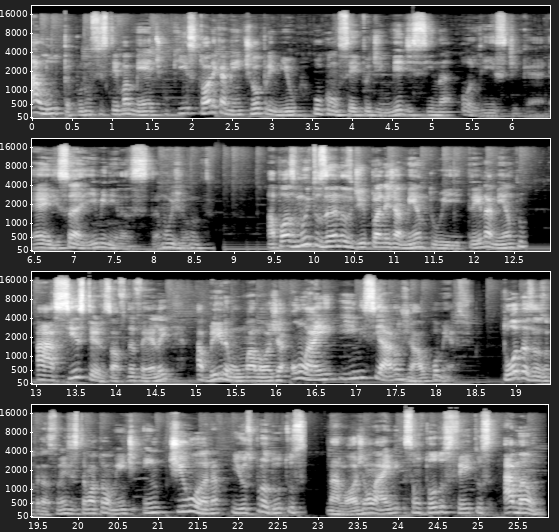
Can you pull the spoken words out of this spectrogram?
a luta por um sistema médico que historicamente oprimiu o conceito de medicina holística. É isso aí, meninas, tamo junto. Após muitos anos de planejamento e treinamento, as Sisters of the Valley abriram uma loja online e iniciaram já o comércio. Todas as operações estão atualmente em Tijuana e os produtos na loja online são todos feitos à mão,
